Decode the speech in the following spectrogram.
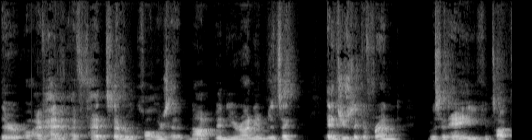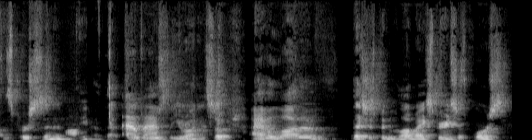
there, I've had I've had several callers that have not been Iranian, but it's like it's usually like a friend who said, "Hey, you can talk to this person," and you know that. Okay. Mostly Iranian. So I have a lot of that's just been a lot of my experience. Of course,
